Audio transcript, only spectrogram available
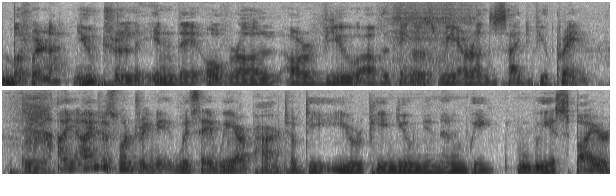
but we're not neutral in the overall our view of the thing is we are on the side of Ukraine Mm. I, I'm just wondering. We say we are part of the European Union, and we we aspire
